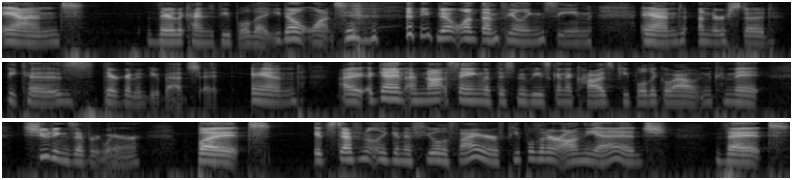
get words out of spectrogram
And they're the kinds of people that you don't want to you don't want them feeling seen and understood because they're going to do bad shit. And I again, I'm not saying that this movie is going to cause people to go out and commit shootings everywhere, but it's definitely going to fuel the fire of people that are on the edge that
